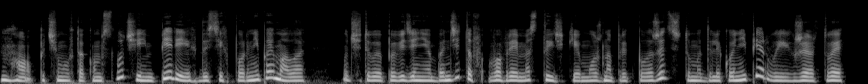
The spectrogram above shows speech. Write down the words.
Но почему в таком случае империя их до сих пор не поймала — Учитывая поведение бандитов во время стычки, можно предположить, что мы далеко не первые их жертвы,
